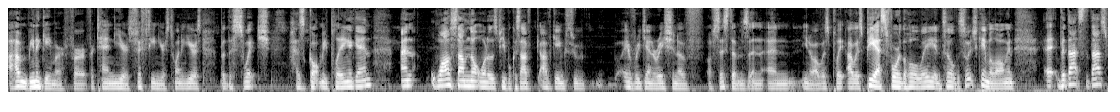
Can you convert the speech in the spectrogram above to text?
I haven't been a gamer for for 10 years, 15 years, 20 years, but the Switch has got me playing again." And whilst I'm not one of those people because I've I've gamed through every generation of, of systems. And, and you know I was play I was PS4 the whole way until the Switch came along. And uh, but that's that's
